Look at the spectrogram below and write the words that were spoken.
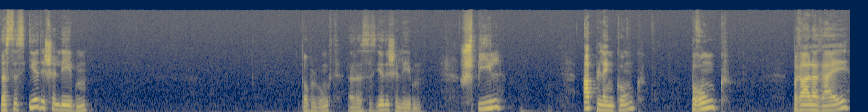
dass das irdische Leben, Doppelpunkt, also dass das irdische Leben Spiel, Ablenkung, Prunk, Prahlerei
